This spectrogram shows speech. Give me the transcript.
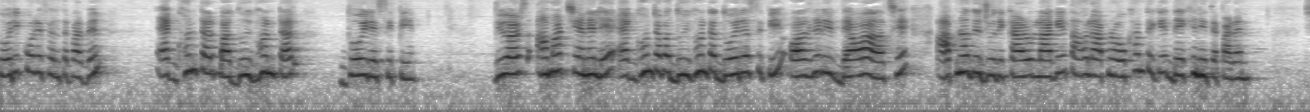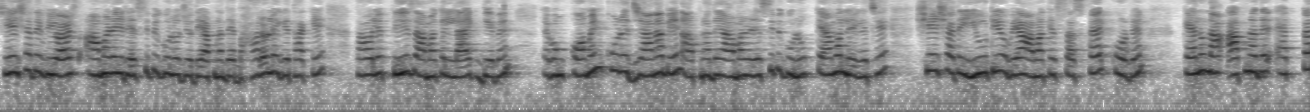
তৈরি করে ফেলতে পারবেন এক ঘণ্টার বা দুই ঘণ্টার দই রেসিপি। ভিউয়ার্স আমার চ্যানেলে এক ঘণ্টা বা দুই ঘণ্টা দই রেসিপি অলরেডি দেওয়া আছে। আপনাদের যদি কারও লাগে, তাহলে আপনারা ওখান থেকে দেখে নিতে পারেন। সেই সাথে ভিউয়ার্স আমার এই রেসিপিগুলো যদি আপনাদের ভালো লেগে থাকে, তাহলে প্লিজ আমাকে লাইক দেবেন এবং কমেন্ট করে জানাবেন আপনাদের আমার রেসিপিগুলো কেমন লেগেছে। সেই সাথে ইউটিউবে আমাকে সাবস্ক্রাইব করবেন। কেননা আপনাদের একটা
